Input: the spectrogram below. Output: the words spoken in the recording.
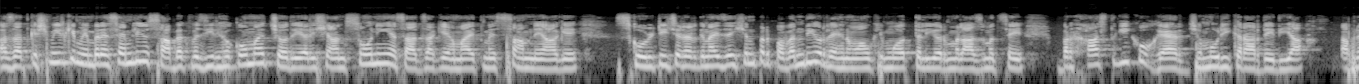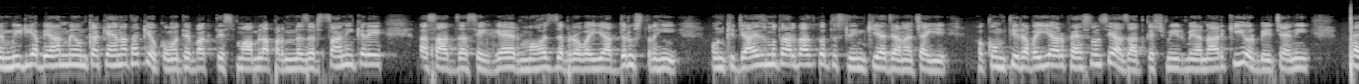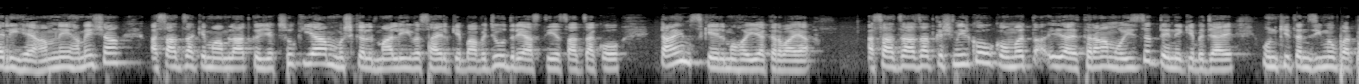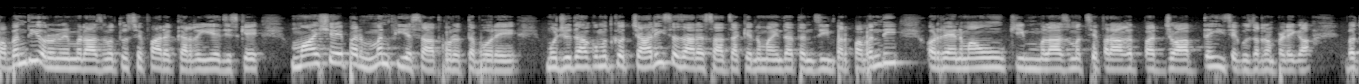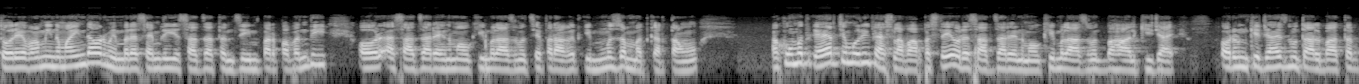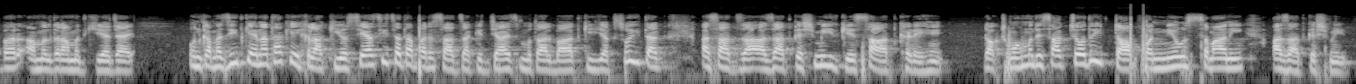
आज़ाद कश्मीर के member assembly और सबक वज़ीर हुकूमत चौधरी अली शान सोनी इस की हमायत में सामने आ गए। स्कूल टीचर ऑर्गेनाइजेशन पर पाबंदी और रहनुमाओं की मअतली और मुलाजमत से बर्खास्तगी को गैर जमहूरी करार दे दिया। अपने मीडिया बयान में उनका कहना था कि हुकूमत वक्त इस मामला पर नज़रसानी करे। इस से गैर महजब रवैया दुरुस्त नहीं, उनके जायज़ मुतालबात को तस्लीम किया जाना चाहिए। हुकूमती रवैया और फैसलों से आज़ाद कश्मीर में अनारकी और बेचैनी फैली है। हमने हमेशा इस के मामला को यकसू किया, मुश्किल माली वसाइल के बावजूद रियाती इस को टाइम स्केल मुहैया करवाया। इस आज़ाद कश्मीर को हुकूमत एहतराम और इज़्ज़त देने के बजाय उनकी तनजीमों पर पाबंदी और उन्हें मुलाजमतों से फारग कर रही है जिसके माशरे पर मनफी असरात मुरतब हो रहे हैं मौजूदा हुकूमत को चालीस हज़ार इस के नुमाइंदा तनजीम पर पाबंदी और रहनुमाओं की मुलाजमत से फरागत पर जवाबदही से गुजरना पड़ेगा बतौर अवामी नुमाइंदा और मेंबर असम्बली इस तनजीम पर पाबंदी और इस रहनुमाओं की मुलाजमत से फरागत की मजम्मत करता हूँ हुकूमत गैर जमहूरी फैसला वापस ले और इस रहनुमाओं की मुलाजमत बहाल की जाए और उनके जायज़ मुतालबात पर अमल दरामद किया जाए। उनका मजीद कहना था कि इखलाकी और सियासी सतह पर इस के जायज़ मुतालबात की यकसोई तक इस आज़ाद कश्मीर के साथ खड़े हैं। Doctor Mohammad Isaq Chaudhry, top one news, Samahni, Azad Kashmir.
